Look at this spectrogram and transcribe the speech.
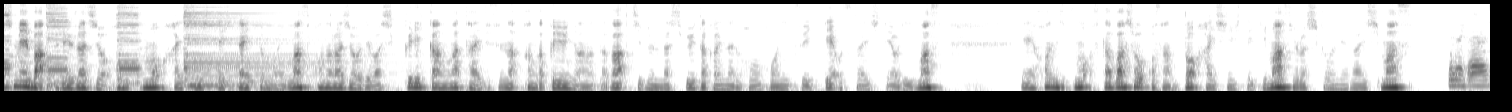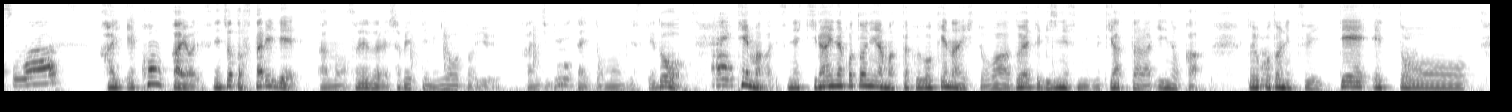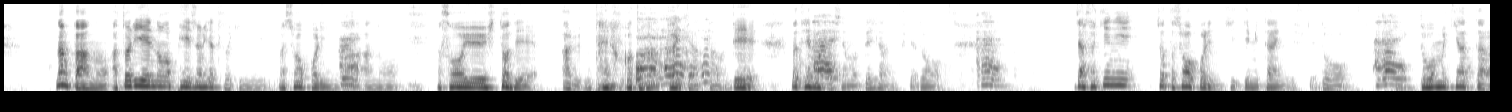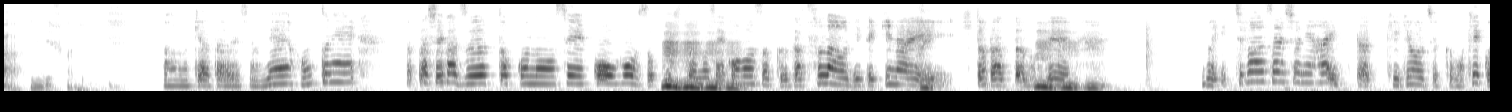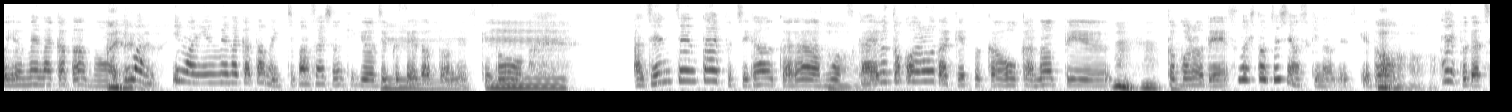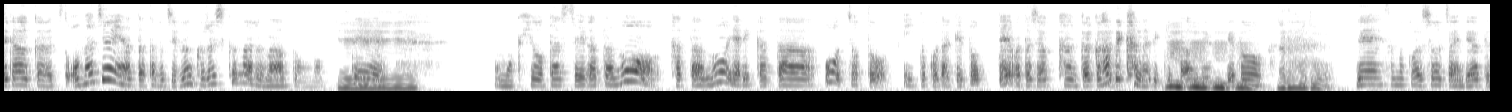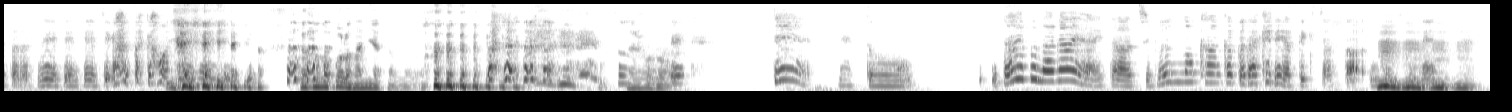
楽しめば売れるラジオ、本日も配信していきたいと思います。このラジオではしっくり感が大切な感覚優位のあなたが自分らしく豊かになる方法についてお伝えしております。えー本日も双葉翔子さんと配信していきます。よろしくお願いします。お願いします。はい、えー今回はですね、ちょっと二人で、あの、それぞれ喋ってみようという感じでいきたいと思うんですけど、はい。テーマがですね、嫌いなことには全く動けない人はどうやってビジネスに向き合ったらいいのかということについて、えっと、なんかあの、アトリエのページを見たときに、まあ、ショーコリンが、はいあの、そういう人であるみたいなことが書いてあったので、それをテーマとして持ってきたんですけど、はい。じゃあ先にちょっとショーコリンに聞いてみたいんですけど、はい。どう向き合ったらいいんですかね？どう向き合ったらですよね。本当に私がずっとこの成功法則、人の成功法則が素直にできなはい人だったので、ん。まあ、一番最初に入った企業塾も結構有名な方の、はいはいはい。今、今有名な方の一番最初の企業塾生だったんですけど、えあ、全然タイプ違うから、もう使えるところだけ使おうかなっていうーうんうんうん。ところで、その人自身は好きなんですけど、ははははタイプが違うから、ちょっと同じようにやったら多分自分苦しくなるなと思って、え目標達成型の方のやり方をちょっといいとこだけ取って、私は感覚派でかなり来たんですけど、なるほど。ね、その頃翔ちゃんに出会ってたらね、全然違ったかもいしれやいやないんですけど。いやいや、その頃何やってたんだろう。なるほどで、で、えっと、だいぶ長い間自分の感覚だけでやってきちゃったんですね。うん。うん。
